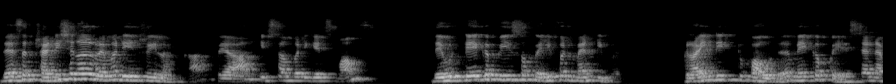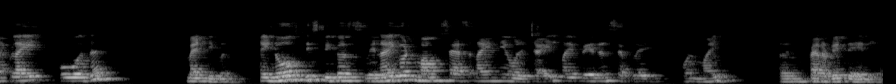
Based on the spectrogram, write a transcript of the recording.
There's a traditional remedy in Sri Lanka where if somebody gets mumps, they would take a piece of elephant mandible, grind it to powder, make a paste and apply it over the mandible. I know of this because when I got mumps as a nine-year-old child, my parents applied it on my uh, parotid area.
